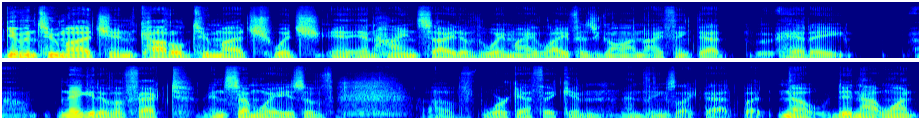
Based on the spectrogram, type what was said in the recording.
given too much and coddled too much. Which, in, in hindsight of the way my life has gone, I think that had a uh, negative effect in some ways of of work ethic and and things like that. But no, did not want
